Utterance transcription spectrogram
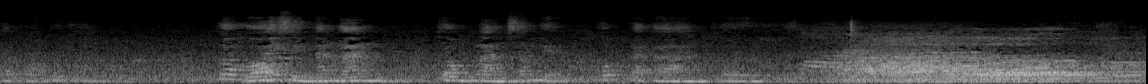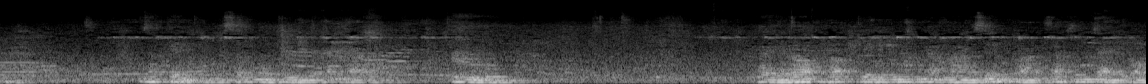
ประกอบด้วยธรรมก็ขอให้สิ่งนั้นนั้นๆจงพลันสำเร็จทุกประการเถิดจะเป็นสมุทรีนะครับที่ไพเราะเพราะเพลงนำมาซึ่งความซาบซึ้งใจของ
